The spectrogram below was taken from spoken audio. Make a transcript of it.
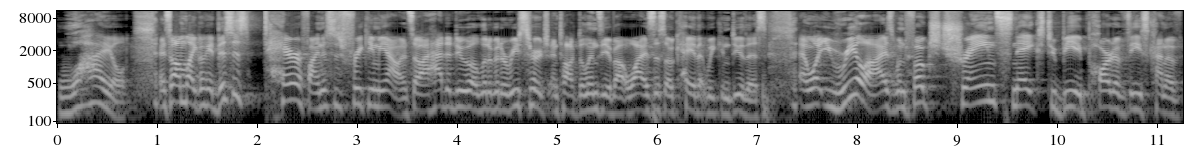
wild. And so I'm like, okay, this is terrifying. This is freaking me out. And so I had to do a little bit of research and talk to Lindsay about why is this okay that we can do this. And what you realize when folks train snakes to be a part of these kind of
